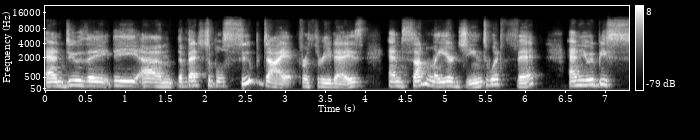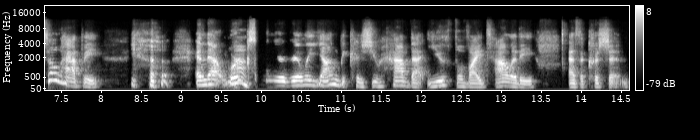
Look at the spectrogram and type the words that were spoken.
and do the the um, the vegetable soup diet for three days, and suddenly your jeans would fit, and you would be so happy. and that works yeah. when you're really young because you have that youthful vitality as a cushion.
